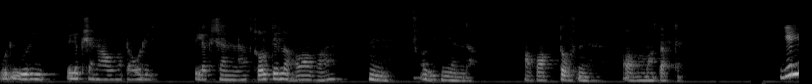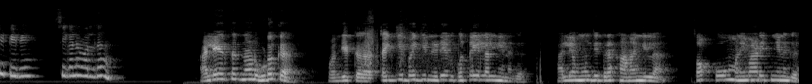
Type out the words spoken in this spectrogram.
ಉರಿ ಉರಿ. ಎಲೆಕ್ಷನ್ ಆಗ ಮಟ್ಟ ಉರಿ. ಎಲೆಕ್ಷನ್ ಸೋತಿಲ್ಲ ಅವಾಗ. ಹ್ಞೂ ಹೋಗಿದ್ನಿ ಅಂದ. ಅವಾಗ ತೋರ್ಸ್ನಿ ಅವಾಗ ಮಾತಾಡ್ತೀನಿ. ಎಲ್ಲಿಟ್ಟಿರಿ ಸಿಗಣವಲ್ದ ಅಲ್ಲೇ ಇರ್ತದ ನೋಡಿ ಹುಡುಕ. ಒಂದಿಟ್ಟು ತಗ್ಗಿ ಬಗ್ಗಿ ನಡೆಯೋದು ಗೊತ್ತಾಗಿಲ್ಲ ಅಲ್ಲಿ ನಿನಗೆ. ಅಲ್ಲೇ ಮುಂದಿದ್ರೆ ಕಾಣಂಗಿಲ್ಲ. ಸೊಪ್ಪು ಮನಿ ಮಾಡಿತ್ ನಿನಗೆ.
